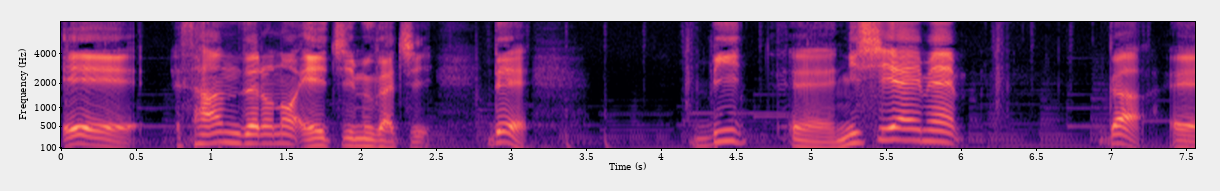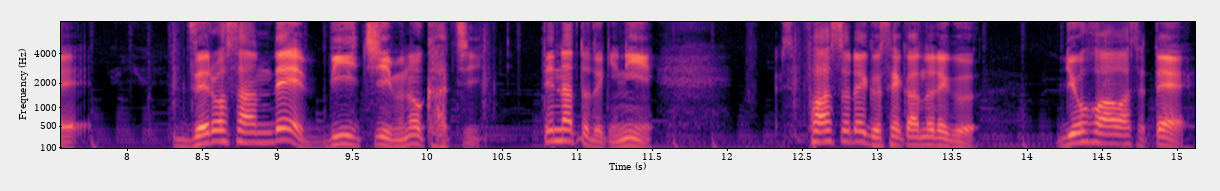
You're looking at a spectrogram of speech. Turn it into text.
A3-0 の A チーム勝ち。で、B、えー、2試合目が、えー、0-3で B チームの勝ち。ってなった時に、ファーストレグ、セカンドレグ、両方合わせて、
